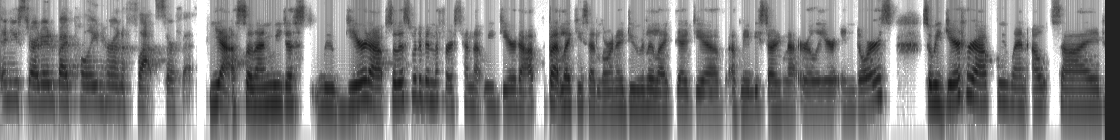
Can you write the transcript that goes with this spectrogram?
and you started by pulling her on a flat surface. Yeah so then we just we geared up. So this would have been the first time that we geared up but like you said lauren i do really like the idea of, of maybe starting that earlier indoors. So we geared her up. We went outside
